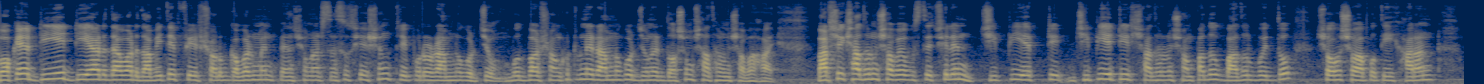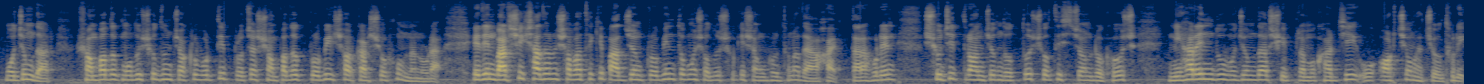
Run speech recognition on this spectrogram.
বকেয়া ডিএ ডিআর দেওয়ার দাবিতে ফের সরব government pensioners association Tripura Ramnagar zone. বুধবার সংগঠনের রামনগর জোনের দশম সাধারণ সভা হয়। বার্ষিক সাধারণ সভায় উপস্থিত ছিলেন জিপিএফটি, জিপিএটির সাধারণ সম্পাদক বাদল বৈদ্য সহ সভাপতি হারান মজুমদার, সম্পাদক মধুসূদন চক্রবর্তী, প্রচার সম্পাদক প্রবীর সরকার সহ অন্যান্যরা। এদিন বার্ষিক সাধারণ সভা থেকে পাঁচজন প্রবীণতম সদস্যকে সংবর্ধনা দেওয়া হয়। তারা হলেন সুজিত রঞ্জন দত্ত সতীশচন্দ্র ঘোষ, নিহারেন্দু মজুমদার, শিপ্রা মুখার্জি ও অর্চনা চৌধুরী।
